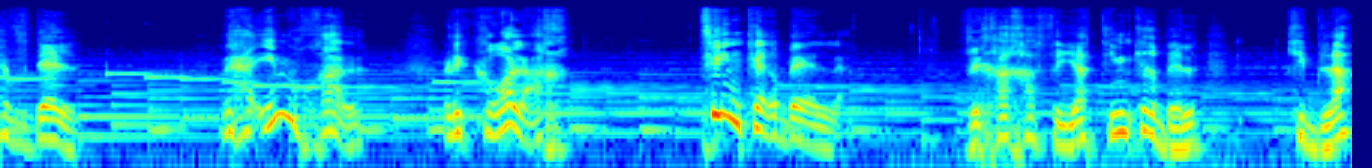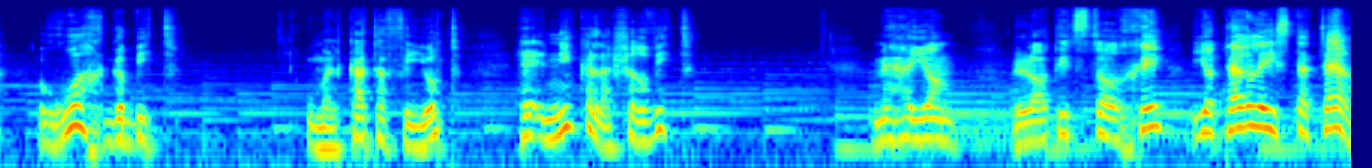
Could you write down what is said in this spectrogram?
הבדל. והאם נוכל לקרוא לך טינקרבל? וכך הפייה טינקרבל קיבלה רוח גבית, ומלכת הפיות העניקה לה שרביט. מהיום לא תצטרכי יותר להסתתר.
